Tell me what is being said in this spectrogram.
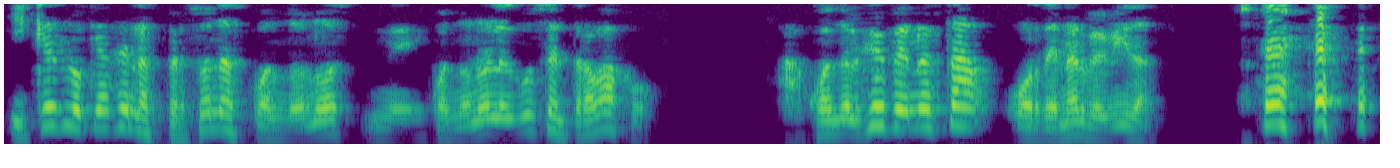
¿Y qué es lo que hacen las personas cuando no, eh, cuando no les gusta el trabajo? Cuando el jefe no está, ordenar bebida.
